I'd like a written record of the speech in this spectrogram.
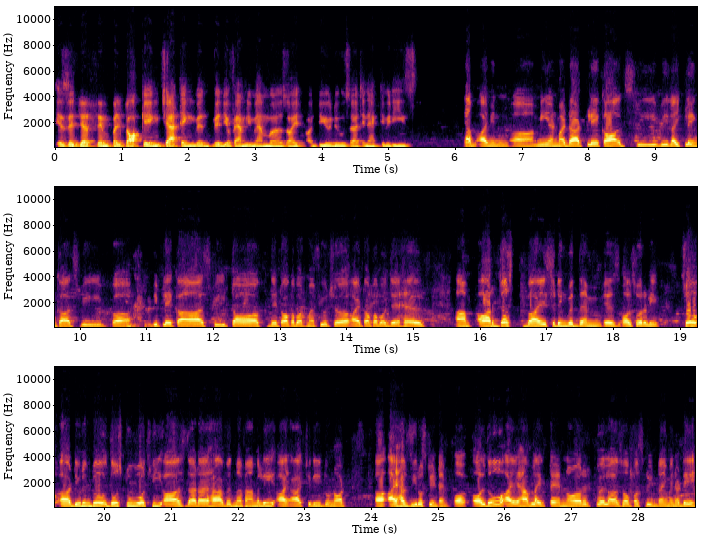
Is it just simple talking, chatting with with your family members, or, or do you do certain activities? Yeah, I mean, uh, me and my dad play cards. We we like playing cards. We uh, we play cards. We talk. They talk about my future. I talk about their health. Um, or just by sitting with them is also a relief. So uh, during tho- those two or three hours that I have with my family, I actually do not. Uh, I have zero screen time. Al- although I have like ten or twelve hours of a screen time in a day,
